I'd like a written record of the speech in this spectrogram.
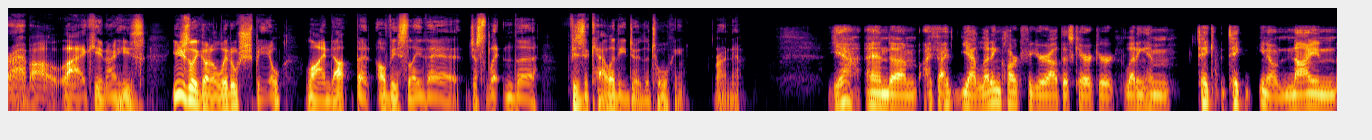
rebel. Like you know, he's usually got a little spiel lined up, but obviously they're just letting the physicality do the talking right now. Yeah. And um, I thought, yeah, letting Clark figure out this character, letting him take take, you know, nine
